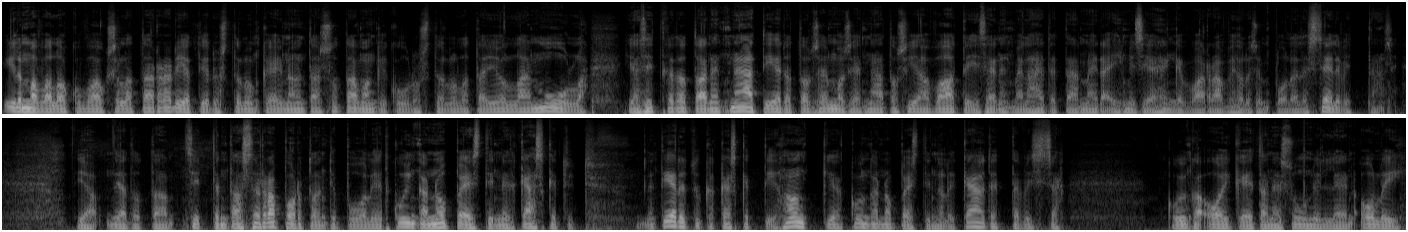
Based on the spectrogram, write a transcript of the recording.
ilmavalokuvaukselta tai radiotiedustelun keinoin tai sotavankikuulustelulla tai jollain muulla. Ja sitten katsotaan, että nämä tiedot on semmoisia, että nämä tosiaan vaatii sen, että me lähetetään meidän ihmisiä hengenvaaraan vihollisen puolelle selvittämään se. Ja, ja tota, sitten taas se raportointipuoli, että kuinka nopeasti ne käsketyt, ne tiedot, jotka käskettiin hankkia, kuinka nopeasti ne oli käytettävissä, kuinka oikeita ne suunnilleen oli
